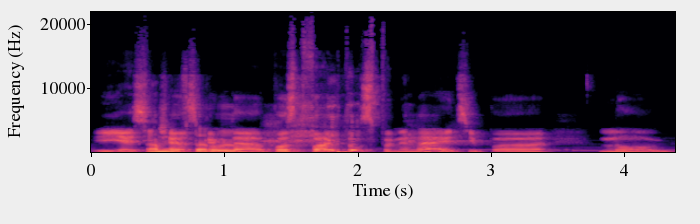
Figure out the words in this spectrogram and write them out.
и я а сейчас, а когда постфактум вспоминаю, типа, ну,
